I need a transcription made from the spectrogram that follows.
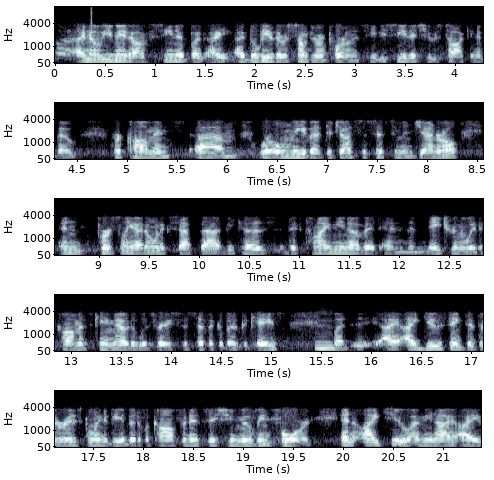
I know you may not have seen it, but I, I believe there was something reported on the CBC that she was talking about her comments um, were only about the justice system in general. And personally, I don't accept that because the timing of it and the nature and the way the comments came out, it was very specific about the case. Mm. But I, I do think that there is going to be a bit of a confidence issue moving forward. And I too, I mean, I, I,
